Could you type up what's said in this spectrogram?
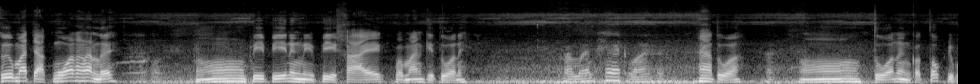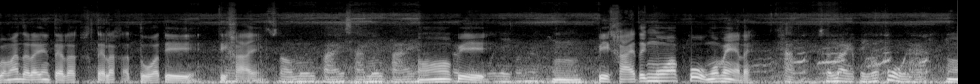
คือมาจากงัวทั้งนั้นเลย ครับผมอ๋อ ปีปีหนึ่งนี่ปีขายประมาณกี่ตัวนี่ประมาณห้าตัวครับ ห้าตัว ครับ อ๋อ ตัวหนึ่งก็ตกอยู่ประมาณแต่ละแต่ละแต่ละตัวที่ที่ขาย สองหมื่นปลายสามหมื่นปลายอ๋อพี่ ตัวใหญ่ก็มากอืมปีขายตึงงัวผู้งัวแม่เลยครับ ส่วนมากจะเป็นงบปูนะครับอ๋อ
